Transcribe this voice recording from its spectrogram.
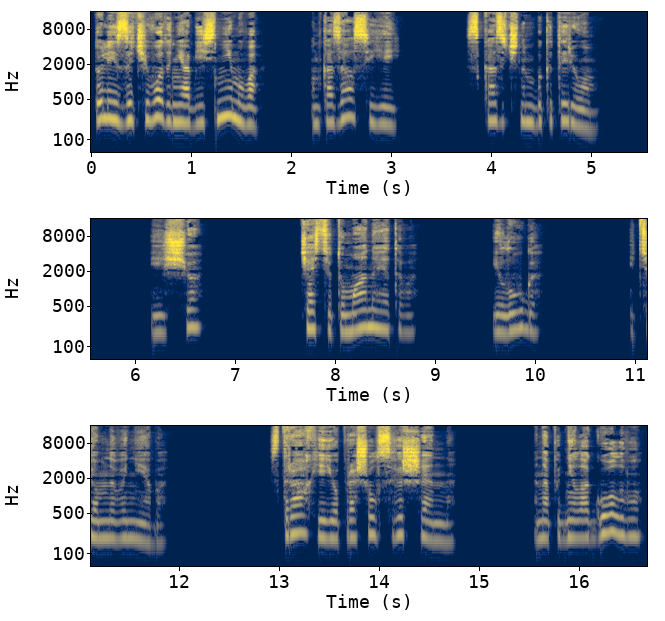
то ли из-за чего-то необъяснимого он казался ей сказочным богатырем. И еще частью тумана этого, и луга, и темного неба. Страх ее прошел совершенно. Она подняла голову,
